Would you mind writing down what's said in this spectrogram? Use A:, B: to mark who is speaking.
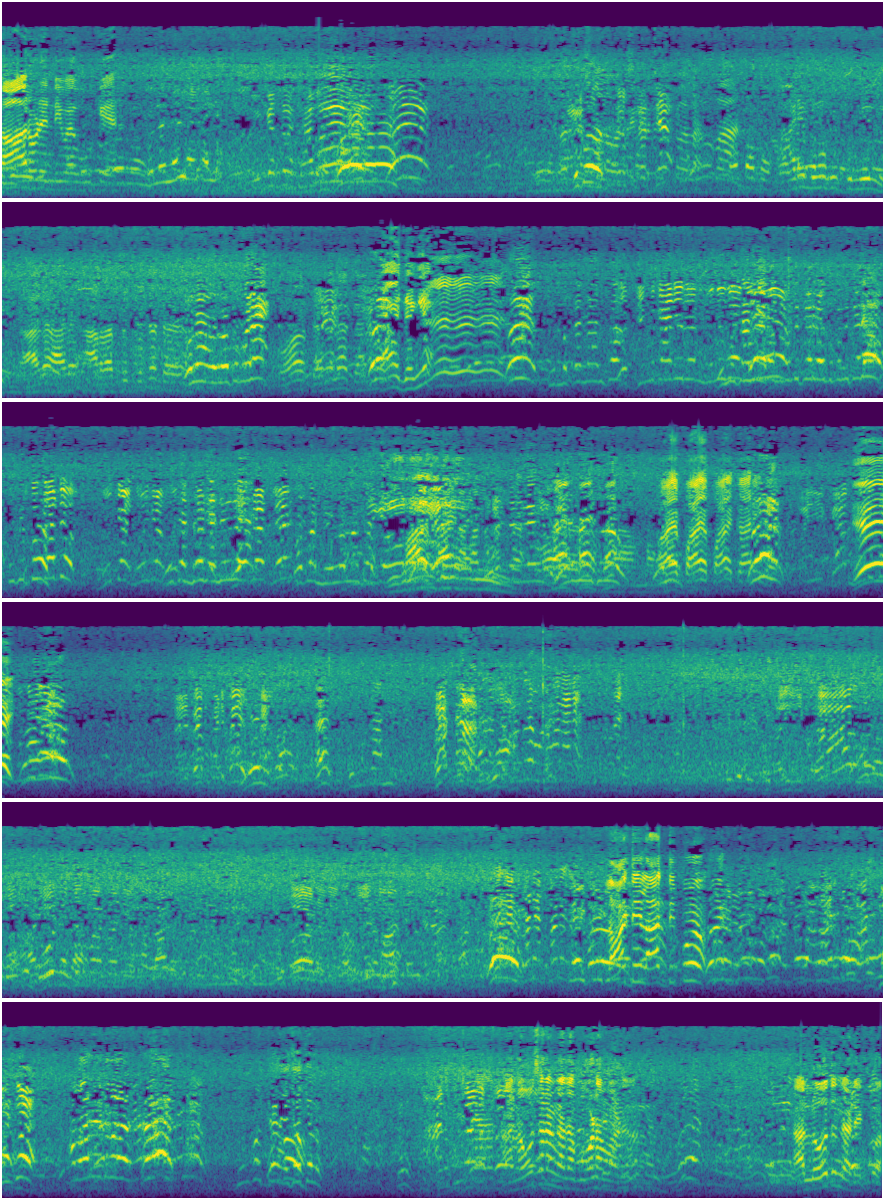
A: కారోడండి ఊకే పాయ పాయ పాయ కారి ఏయ్ లాగ్ లాగ్ తిప్పు అనవసరం కదా పోవడం వాడు. ఆ లోతున్నాడు ఎక్కువ.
